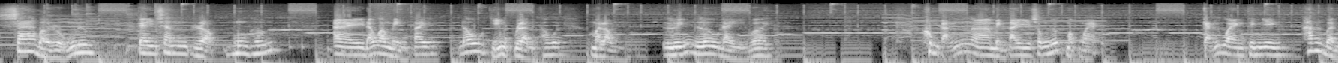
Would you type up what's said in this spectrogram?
xa bờ ruộng nương, cây xanh rợp muôn hướng. Ai đã qua miền tây, đâu chỉ một lần thôi mà lòng luyến lưu đầy vơi. Khung cảnh à, miền tây sông nước mộc mạc, cảnh quan thiên nhiên thanh bình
